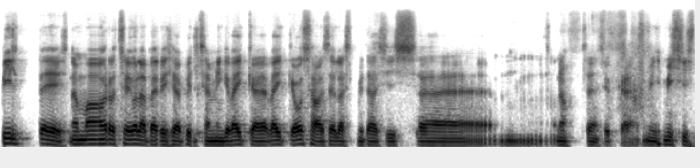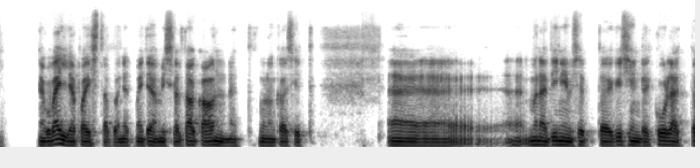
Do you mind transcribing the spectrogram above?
pilt ees, no ma arvan, et see ei ole päris hea pilt, see on mingi väike, väike osa sellest, mida siis äh, noh, see on sihuke, mis siis nagu välja paistab, on ju, et ma ei tea, mis seal taga on, et mul on ka siit mõned inimesed küsinud, et kuule, et,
